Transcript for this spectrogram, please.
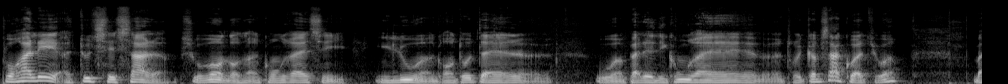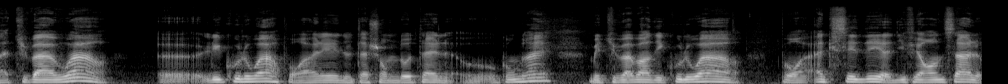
pour aller à toutes ces salles, souvent dans un congrès, ils louent un grand hôtel euh, ou un palais des congrès, un truc comme ça, quoi, tu vois. Bah, tu vas avoir euh, les couloirs pour aller de ta chambre d'hôtel au, congrès, mais tu vas avoir des couloirs pour accéder à différentes salles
